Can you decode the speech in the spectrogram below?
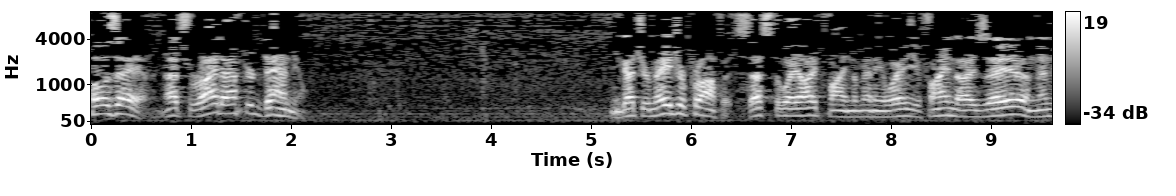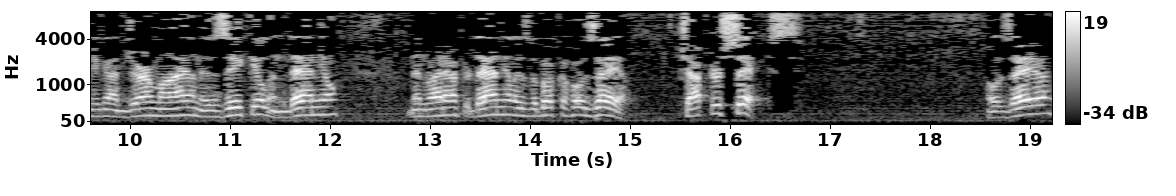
Hosea. That's right after Daniel. You got your major prophets. That's the way I find them anyway. You find Isaiah, and then you got Jeremiah and Ezekiel and Daniel. And then right after Daniel is the book of Hosea, chapter 6. Hosea,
